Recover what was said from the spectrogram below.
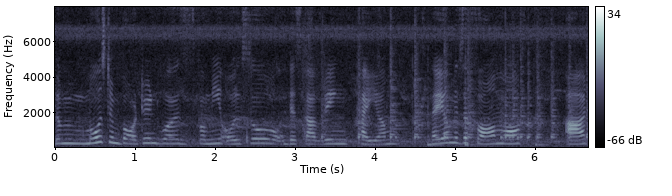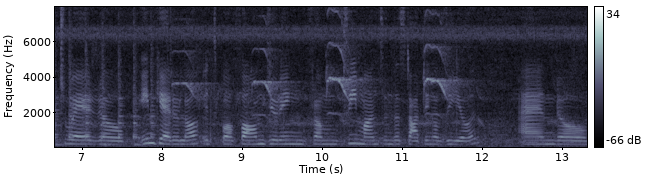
the most important was for me also discovering Theyyam. Theyyam is a form of art where uh, in Kerala it's performed during from three months in the starting of the year and um,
